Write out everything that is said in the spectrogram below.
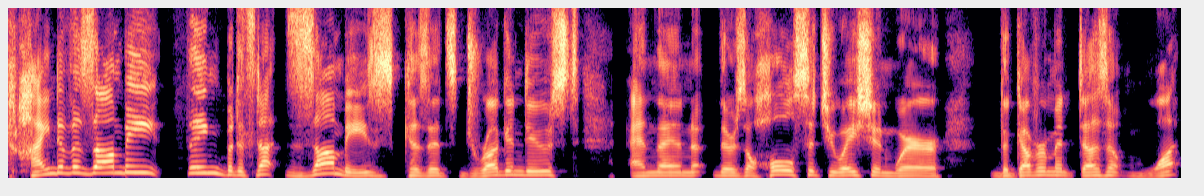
kind of a zombie thing, but it's not zombies because it's drug induced. And then there's a whole situation where the government doesn't want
